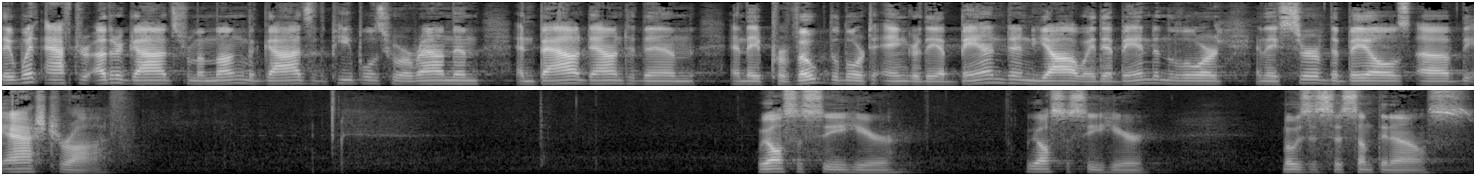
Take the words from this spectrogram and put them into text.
they went after other gods from among the gods of the peoples who were around them and bowed down to them, and they provoked the Lord to anger. They abandoned Yahweh, they abandoned the Lord, and they served the Baals of the Ashtaroth. We also see here, we also see here, Moses says something else.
